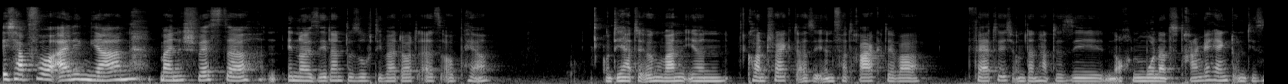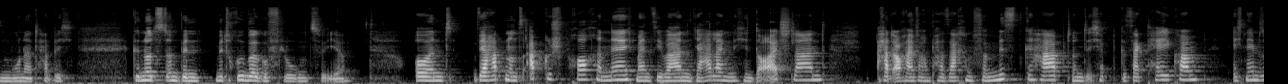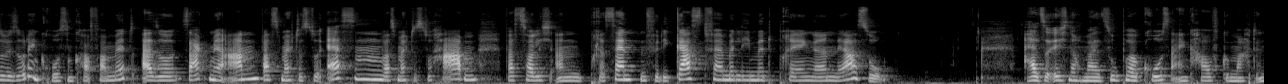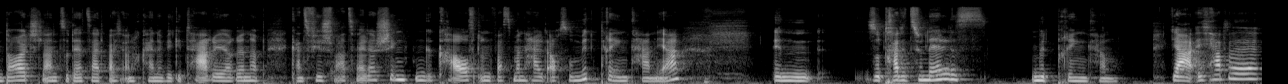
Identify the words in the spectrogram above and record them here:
Ich habe vor einigen Jahren meine Schwester in Neuseeland besucht, die war dort als Au pair. Und die hatte irgendwann ihren Contract, also ihren Vertrag, der war fertig und dann hatte sie noch einen Monat drangehängt und diesen Monat habe ich genutzt und bin mit rüber geflogen zu ihr. Und wir hatten uns abgesprochen, ne? ich meine, sie war ein Jahr lang nicht in Deutschland, hat auch einfach ein paar Sachen vermisst gehabt und ich habe gesagt, hey, komm, ich nehme sowieso den großen Koffer mit. Also sag mir an, was möchtest du essen, was möchtest du haben, was soll ich an Präsenten für die Gastfamily mitbringen, ja, so. Also ich nochmal super Großeinkauf gemacht in Deutschland. Zu der Zeit war ich auch noch keine Vegetarierin, habe ganz viel Schwarzwälder Schinken gekauft und was man halt auch so mitbringen kann, ja. In so traditionelles mitbringen kann. Ja, ich hatte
